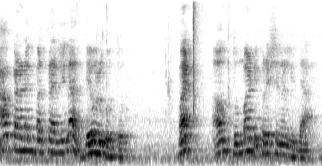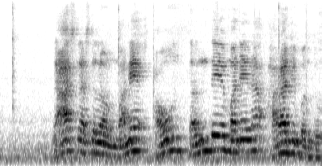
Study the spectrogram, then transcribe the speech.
ಯಾವ ಕಾರಣಕ್ಕೆ ಬರ್ತಾ ಇರಲಿಲ್ಲ ಅದು ದೇವ್ರಿಗೆ ಗೊತ್ತು. ಬಟ್ ಅವನು ತುಂಬ ಡಿಪ್ರೆಷನಲ್ಲಿದ್ದ ಲಾಸ್ಟ್ ಲಾಸ್ಟಲ್ಲಿ ಅವನ ಮನೆ, ಅವನ ತಂದೆ ಮನೇನ ಹರಾಜಿಗೆ ಬಂತು.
